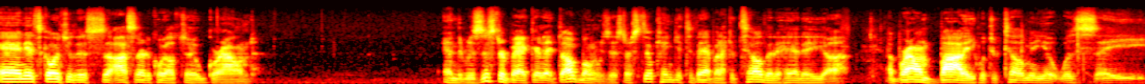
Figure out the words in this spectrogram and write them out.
And it's going to this uh, oscillator coil to ground. And the resistor back there, that dog bone resistor, I still can't get to that, but I can tell that it had a uh, a brown body, which would tell me it was a,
